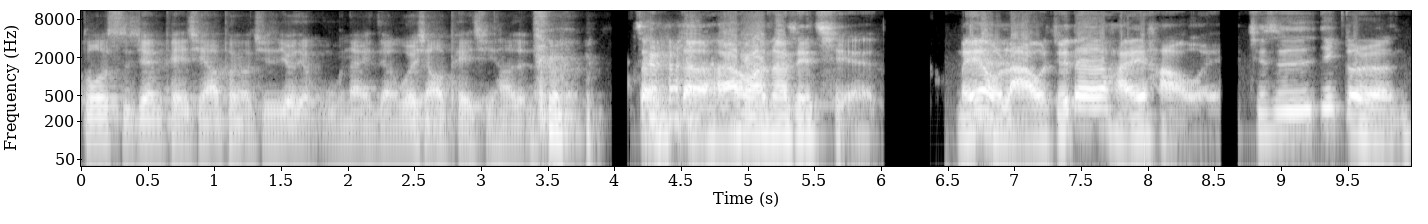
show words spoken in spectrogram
多时间陪其他朋友，其实有点无奈，这样我也想要陪其他人，真的还要花那些钱？没有啦，我觉得还好哎，其实一个人。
